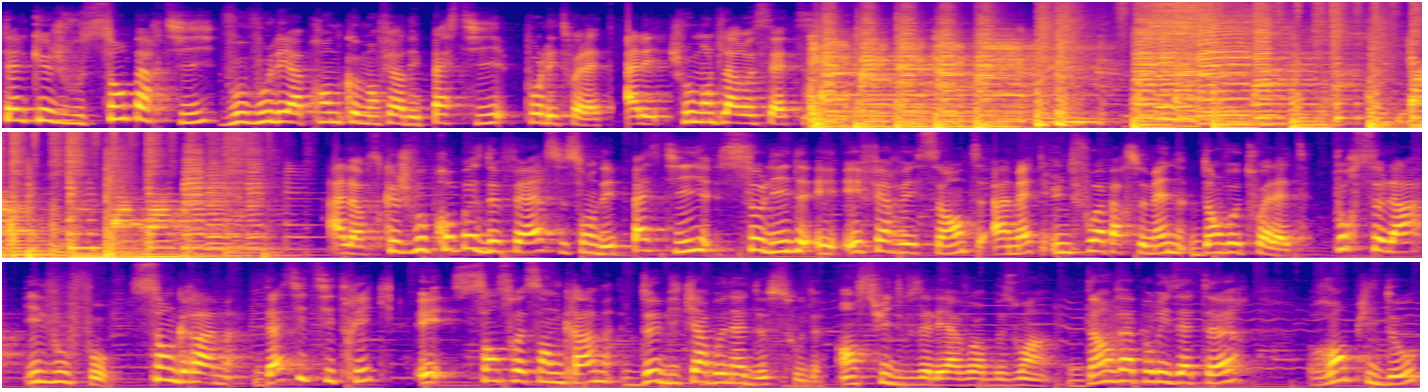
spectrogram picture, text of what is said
Tel que je vous sens parti, vous voulez apprendre comment faire des pastilles pour les toilettes. Allez, je vous montre la recette. Alors, ce que je vous propose de faire, ce sont des pastilles solides et effervescentes à mettre une fois par semaine dans vos toilettes. Pour cela, il vous faut 100 g d'acide citrique et 160 g de bicarbonate de soude. Ensuite, vous allez avoir besoin d'un vaporisateur rempli d'eau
